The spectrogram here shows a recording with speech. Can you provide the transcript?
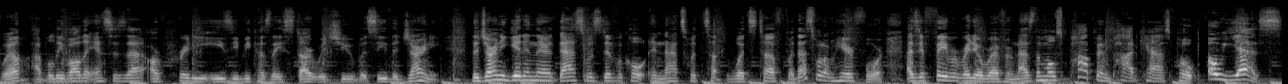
Well, I believe all the answers that are pretty easy because they start with you. But see, the journey, the journey getting there, that's what's difficult and that's what's, t- what's tough. But that's what I'm here for. As your favorite radio reverend, as the most poppin' podcast pope. Oh, yes,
